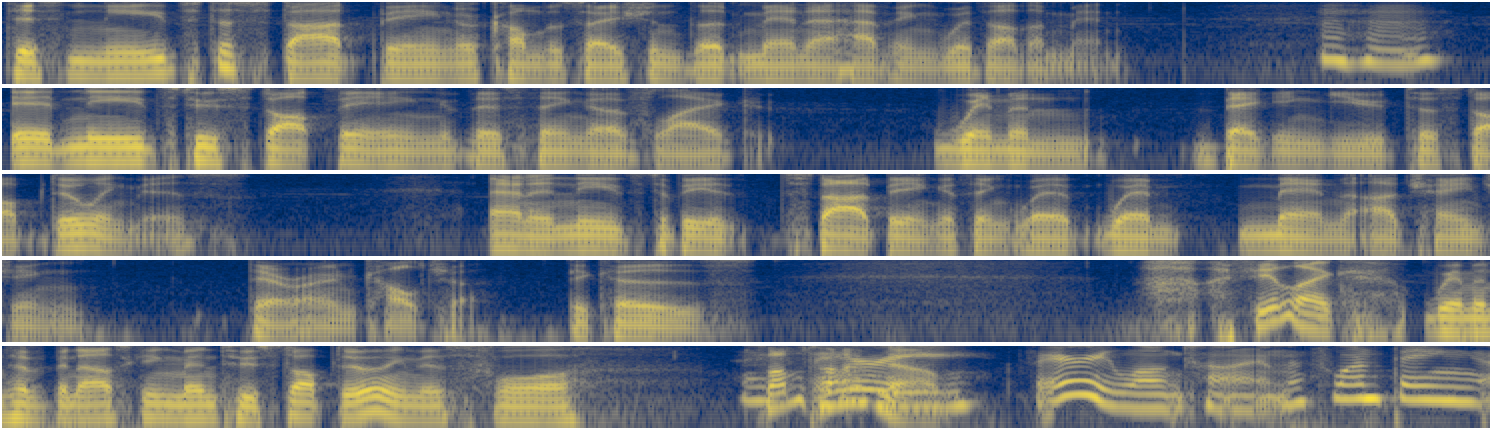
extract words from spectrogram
this needs to start being a conversation that men are having with other men. Mm-hmm. It needs to stop being this thing of like women begging you to stop doing this, and it needs to be start being a thing where where men are changing their own culture because I feel like women have been asking men to stop doing this for A some time very, now. Very long time. That's one thing.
